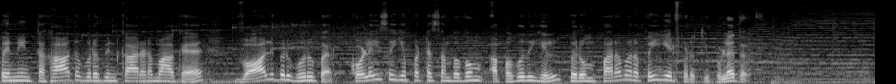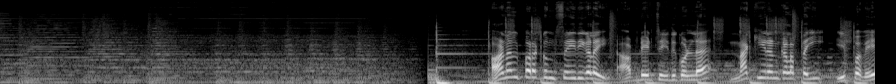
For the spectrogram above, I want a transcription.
பெண்ணின் தகாத உறவின் காரணமாக வாலிபர் ஒருவர் கொலை செய்யப்பட்ட சம்பவம் அப்பகுதியில் பெரும் பரபரப்பை ஏற்படுத்தியுள்ளது. அனல் பறக்கும் செய்திகளை அப்டேட் செய்து கொள்ள நக்கீரன் களத்தை இப்பவே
